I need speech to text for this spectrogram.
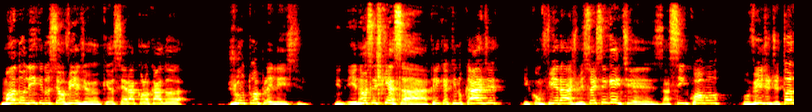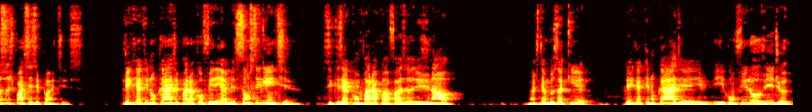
Manda o link do seu vídeo, que será colocado junto à playlist. E, e não se esqueça, clique aqui no card e confira as missões seguintes, assim como o vídeo de todos os participantes. Clique aqui no card para conferir a missão seguinte. Se quiser comparar com a fase original, nós temos aqui, clique aqui no card e, e confira o vídeo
